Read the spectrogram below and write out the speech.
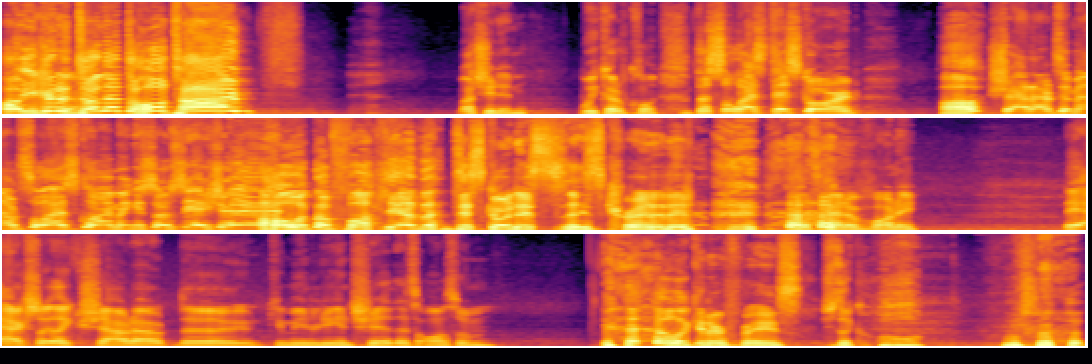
Oh, you could have done that the whole time? but you didn't. We could have cloned the Celeste Discord. Huh? Shout out to Mount Celeste Climbing Association. Oh, what the fuck? Yeah, the Discord is, is credited. That's kind of funny. They actually like shout out the community and shit. That's awesome. Look at her face. She's like, oh,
